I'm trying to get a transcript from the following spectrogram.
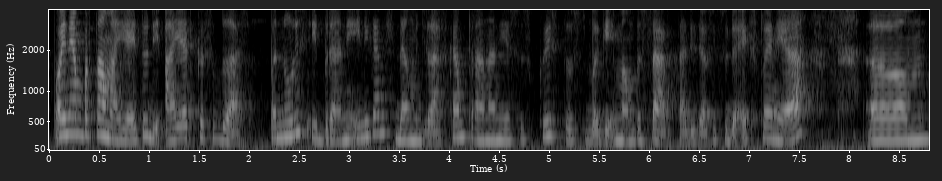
Poin yang pertama yaitu di ayat ke-11. Penulis Ibrani ini kan sedang menjelaskan peranan Yesus Kristus sebagai imam besar. Tadi David sudah explain ya. Em,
